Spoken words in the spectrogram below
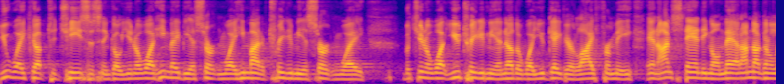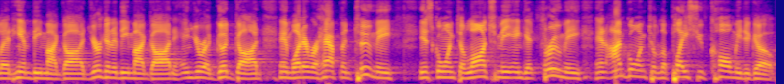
you wake up to Jesus and go, you know what? He may be a certain way. He might have treated me a certain way. But you know what? You treated me another way. You gave your life for me, and I'm standing on that. I'm not going to let him be my God. You're going to be my God, and you're a good God. And whatever happened to me is going to launch me and get through me, and I'm going to the place you've called me to go.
